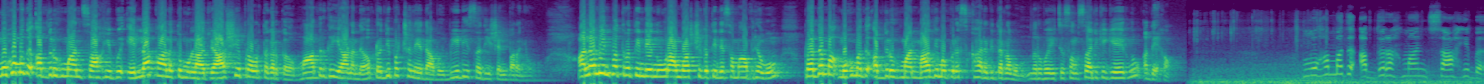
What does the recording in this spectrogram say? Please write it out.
മുഹമ്മദ് അബ്ദുറഹ്മാൻ സാഹിബ് എല്ലാ കാലത്തുമുള്ള രാഷ്ട്രീയ പ്രവർത്തകർക്ക് മാതൃകയാണെന്ന് പ്രതിപക്ഷ നേതാവ് വി ഡി സതീശൻ പറഞ്ഞു. അലമീൻ പത്രത്തിന്റെ നൂറാം വാർഷികത്തിന്റെ സമാപനവും പ്രഥമ മുഹമ്മദ് അബ്ദുറഹ്മാൻ മാധ്യമ പുരസ്കാര വിതരണവും നിർവഹിച്ച് സംസാരിക്കുകയായിരുന്നു അദ്ദേഹം. മുഹമ്മദ് അബ്ദുറഹ്മാൻ സാഹിബ്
